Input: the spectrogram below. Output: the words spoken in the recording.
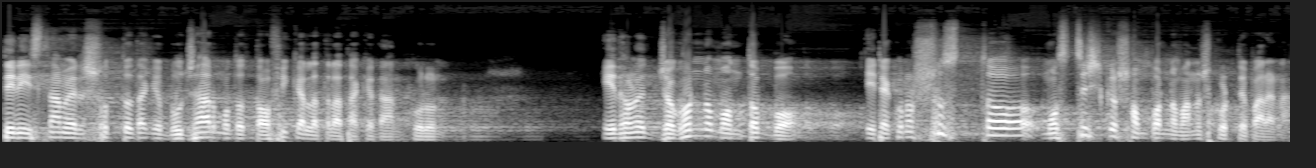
তিনি ইসলামের সত্যতাকে বুঝার মতো তৌফিক আল্লাহ তালা তাকে দান করুন। এ ধরনের জঘন্য মন্তব্য এটা কোনো সুস্থ মস্তিষ্ক সম্পন্ন মানুষ করতে পারে না।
